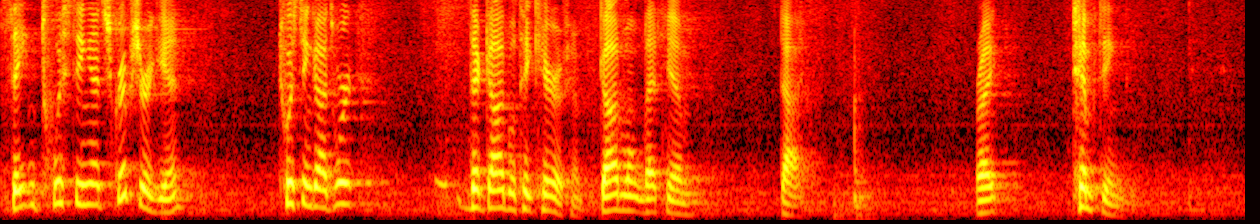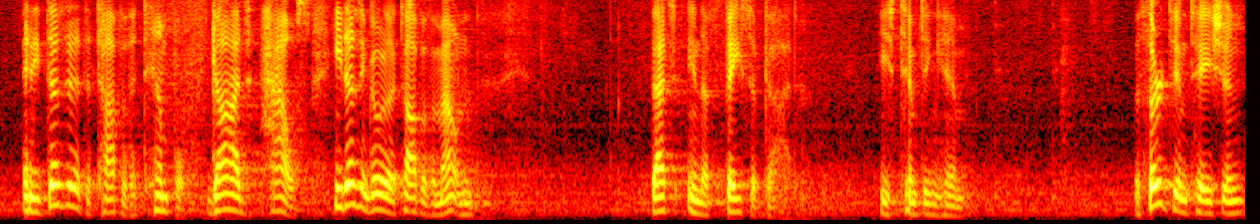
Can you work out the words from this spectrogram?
Satan twisting at scripture again, twisting God's word, that God will take care of him. God won't let him die. Right? Tempting. And he does it at the top of a temple, God's house. He doesn't go to the top of a mountain. That's in the face of God. He's tempting him. The third temptation,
